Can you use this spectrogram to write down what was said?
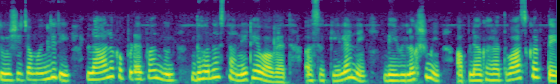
तुळशीच्या मंजिरी लाल कपड्यात बांधून धनस्थानी ठेवाव्यात. असं केल्याने देवी लक्ष्मी आपल्या घरात वास करते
